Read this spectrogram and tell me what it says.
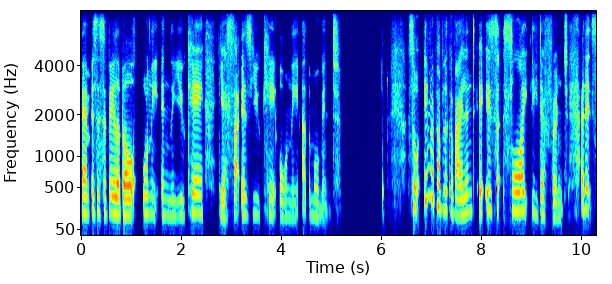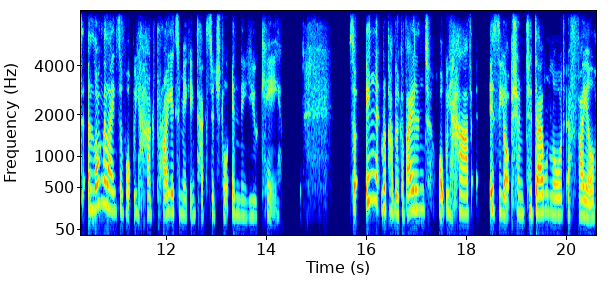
um, is this available only in the UK? Yes, that is UK only at the moment. So in Republic of Ireland, it is slightly different and it's along the lines of what we had prior to making tax digital in the UK. So in Republic of Ireland, what we have is the option to download a file.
